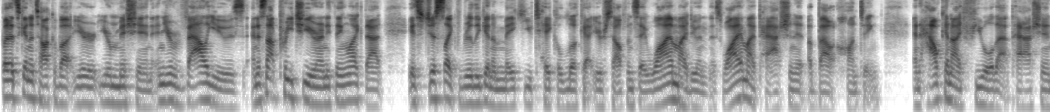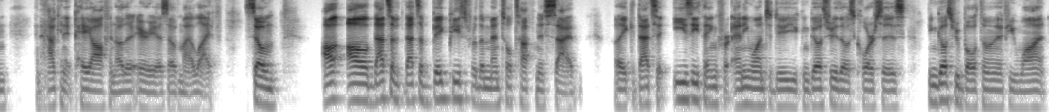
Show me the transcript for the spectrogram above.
but it's going to talk about your your mission and your values. And it's not preachy or anything like that. It's just like really going to make you take a look at yourself and say, why am I doing this? Why am I passionate about hunting? And how can I fuel that passion? And how can it pay off in other areas of my life? So I'll, I'll that's a that's a big piece for the mental toughness side. Like that's an easy thing for anyone to do. You can go through those courses. You can go through both of them if you want.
